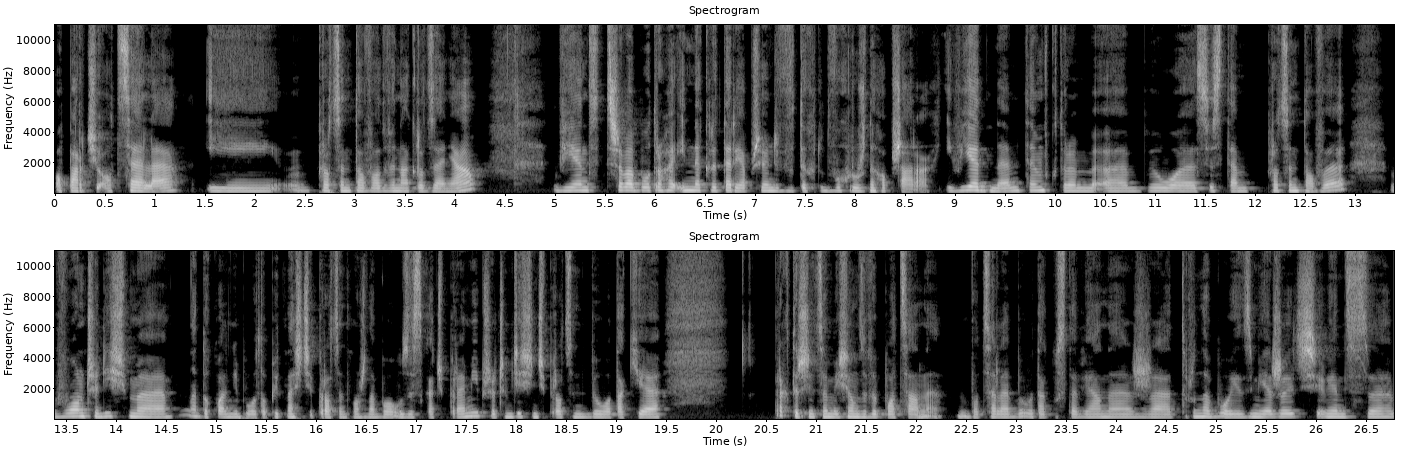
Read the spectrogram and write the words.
oparciu o cele i procentowo od wynagrodzenia, więc trzeba było trochę inne kryteria przyjąć w tych dwóch różnych obszarach. I w jednym, tym, w którym e, był system procentowy, włączyliśmy, no dokładnie było to 15% można było uzyskać premii, przy czym 10% było takie praktycznie co miesiąc wypłacane, bo cele były tak ustawiane, że trudno było je zmierzyć, więc e,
